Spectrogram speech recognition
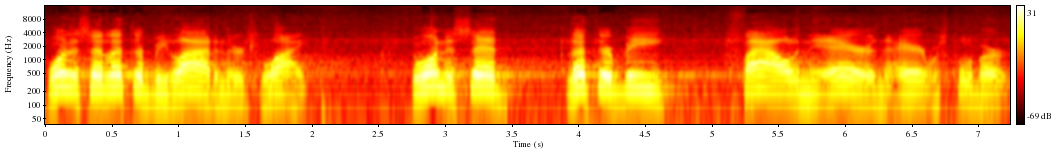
One that said, let there be light, and there's light. The one that said, let there be fowl in the air, and the air was full of birds.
